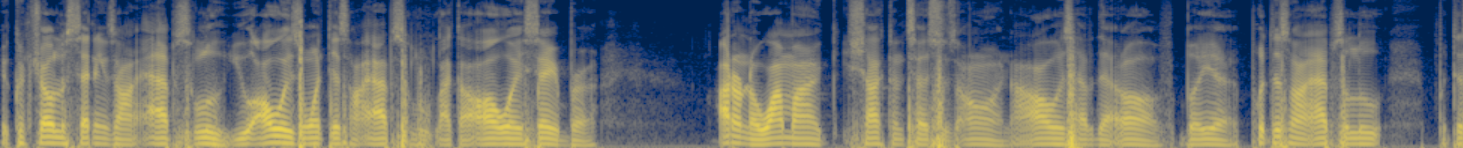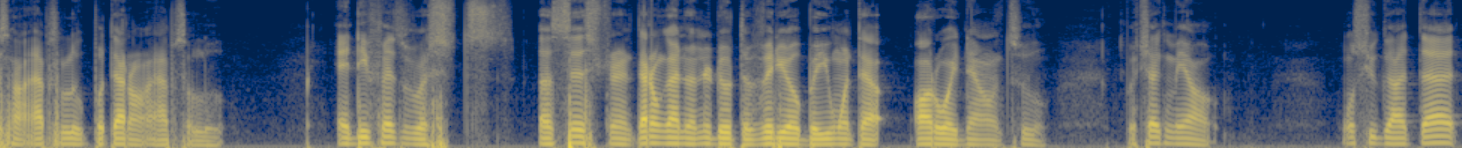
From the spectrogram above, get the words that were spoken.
your controller settings on absolute. You always want this on absolute, like I always say, bro. I don't know why my shotgun test is on. I always have that off. But yeah, put this on absolute. Put this on absolute. Put that on absolute. And defensive assist strength, that don't got nothing to do with the video, but you want that all the way down too. But check me out. Once you got that,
